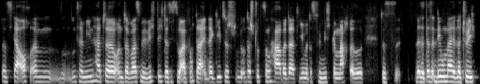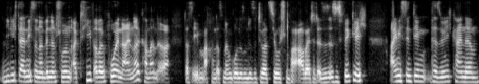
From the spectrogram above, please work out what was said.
dass ich da auch ähm, so einen Termin hatte und da war es mir wichtig, dass ich so einfach da energetisch Unterstützung habe. Da hat jemand das für mich gemacht. Also das das, das in dem Moment natürlich liege ich da nicht, sondern bin dann schon aktiv, aber im Vorhinein ne, kann man äh, das eben machen, dass man im Grunde so eine Situation schon bearbeitet. Also es ist wirklich, eigentlich sind dem persönlich keine,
